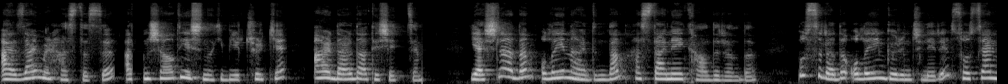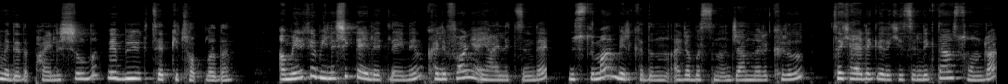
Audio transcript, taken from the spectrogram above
Alzheimer hastası 66 yaşındaki bir Türkiye ard arda ateş etti. Yaşlı adam olayın ardından hastaneye kaldırıldı. Bu sırada olayın görüntüleri sosyal medyada paylaşıldı ve büyük tepki topladı. Amerika Birleşik Devletleri'nin Kaliforniya eyaletinde Müslüman bir kadının arabasının camları kırılıp tekerlekleri kesildikten sonra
